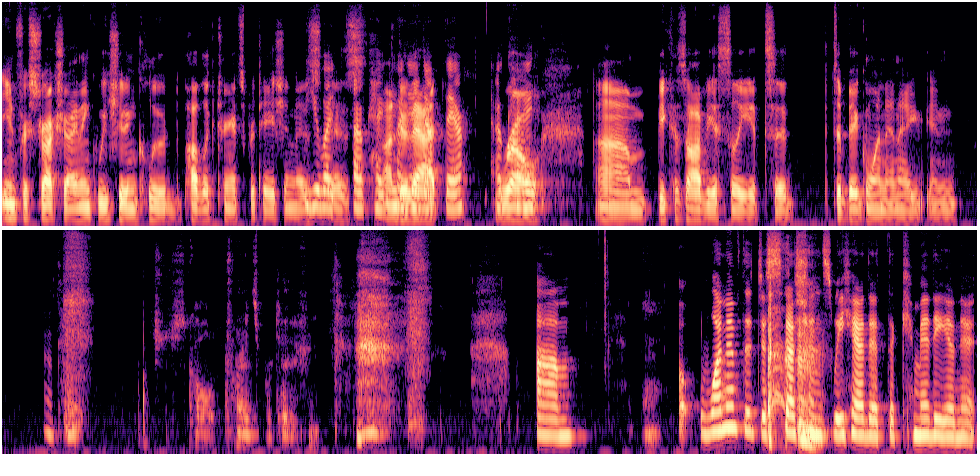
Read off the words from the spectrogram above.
infrastructure. I think we should include the public transportation as, You would, as okay, put under it that up there? Okay. row, um, because obviously it's a it's a big one, and I and Okay. Just call it transportation. Um, One of the discussions we had at the committee, and it,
